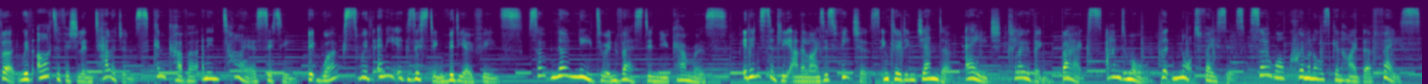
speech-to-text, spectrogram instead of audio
but with artificial intelligence can cover an entire city. It works with any existing video feeds, so no need to invest in new cameras. It instantly analyzes features including gender, age, clothing, bags and more, but not faces. So while criminals can hide their face,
